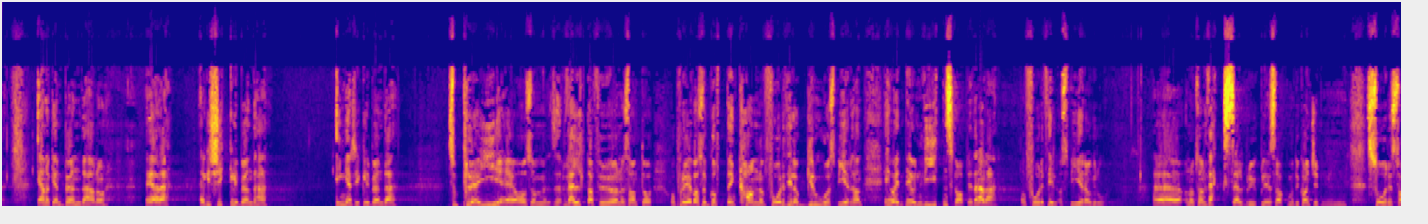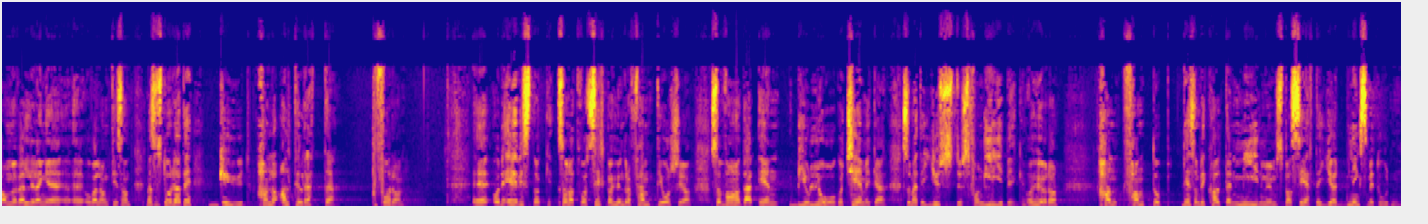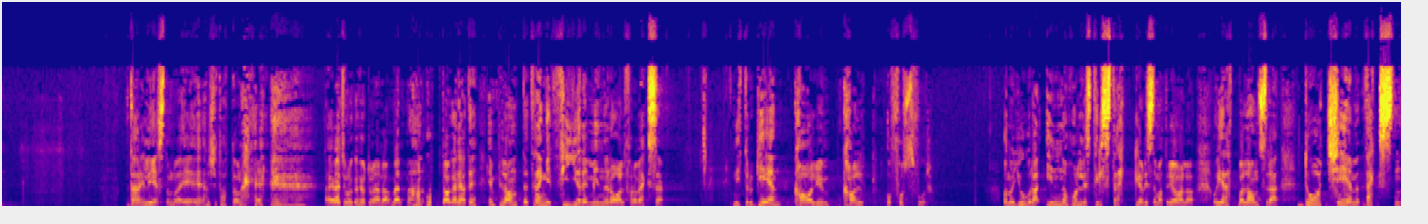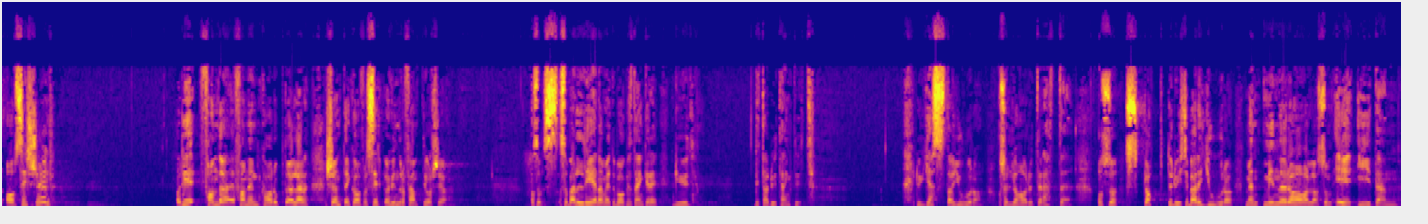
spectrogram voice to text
Er det noen bønder her nå? Er det? Er det skikkelig bønder her? Ingen skikkelig bønder? Som pløyer og som velter føene og, og, prøver så godt en kan å få det til å gro og spire. Det, er jo, det er jo en vitenskap, det der, å få det til å spire og gro. Uh, og noe sånn Vekselbruk blir det snakk om. Du kan ikke så det samme veldig lenge uh, over lang tid. Sant? Men så står det at det, Gud han la alt til rette på forhånd. Uh, og det er visstnok sånn at For ca. 150 år siden så var det en biolog og kjemiker som heter Justus von Liebig. Og hør da, Han fant opp det som blir kalt den minimumsbaserte gjødningsmetoden. Det har jeg lest om, da. Jeg, jeg har ikke tatt det. Jeg vet ikke om dere har hørt om det da. men han oppdaga at en plante trenger fire mineral for å vokse. Nitrogen, kalium, kalk og fosfor. Og Når jorda inneholdes tilstrekkelig av disse materialene, og i rett balanse der, da kommer veksten av seg sjøl. Og Det fant, en kar opp da, eller skjønte en kar for ca. 150 år siden. Og så, så bare lener jeg meg tilbake og tenker jeg, Gud, dette har du tenkt ut. Du gjesta jorda, og så la du til rette. Og så skapte du ikke bare jorda, men mineraler som er i den.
